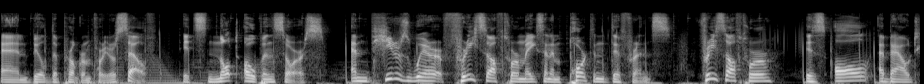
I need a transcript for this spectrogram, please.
and build the program for yourself. It's not open source. And here's where free software makes an important difference. Free software is all about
